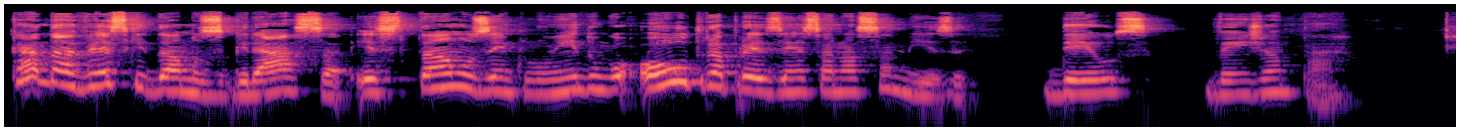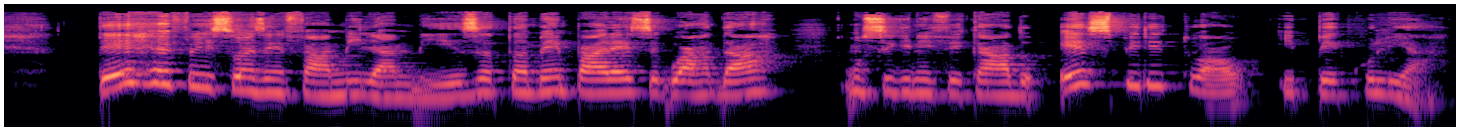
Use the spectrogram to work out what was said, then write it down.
cada vez que damos graça, estamos incluindo outra presença à nossa mesa. Deus vem jantar. Ter refeições em família à mesa também parece guardar um significado espiritual e peculiar.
